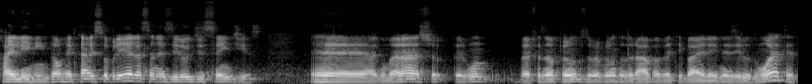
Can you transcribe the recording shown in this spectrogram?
Hailin, então recai sobre ele essa Nezirut de 100 dias. É, a Gumara vai fazer uma pergunta sobre a pergunta do Rava, Vetibai Elei Nezirut Moetet.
